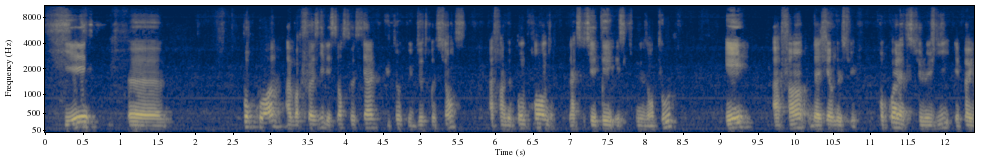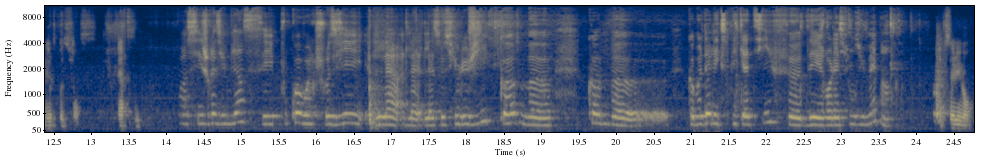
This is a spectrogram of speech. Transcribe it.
qui est euh, pourquoi avoir choisi les sciences sociales plutôt que d'autres sciences afin de comprendre la société et ce qui nous entoure et afin d'agir dessus. Pourquoi la sociologie et pas une autre science? Merci. Si je résume bien, c'est pourquoi avoir choisi la, sociologie comme, euh, comme, euh, comme modèle explicatif des relations humaines? Absolument.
